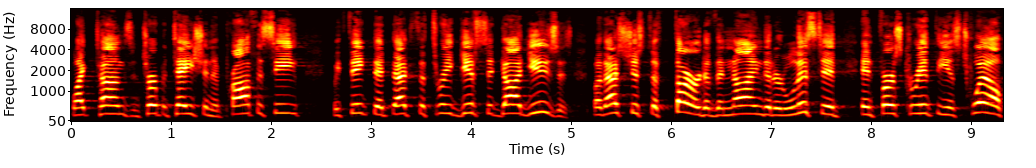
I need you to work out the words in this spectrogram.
like tongues, interpretation, and prophecy, we think that that's the three gifts that God uses, but that's just a third of the nine that are listed in 1 Corinthians 12,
